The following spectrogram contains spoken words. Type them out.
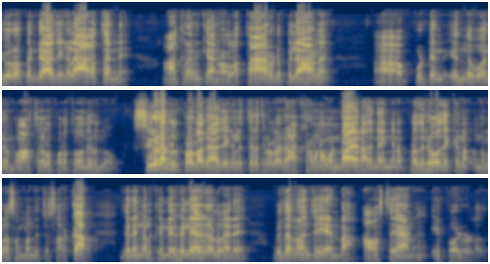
യൂറോപ്യൻ രാജ്യങ്ങളെ ആകെ തന്നെ ആക്രമിക്കാനുള്ള തയ്യാറെടുപ്പിലാണ് പുടിൻ എന്നുപോലും വാർത്തകൾ പുറത്തു വന്നിരുന്നു. സ്വീഡൻ ഉൾപ്പെടെയുള്ള രാജ്യങ്ങൾ ഇത്തരത്തിലുള്ള ഒരു ആക്രമണം ഉണ്ടായാൽ അതിനെ എങ്ങനെ പ്രതിരോധിക്കണം എന്നുള്ളത് സംബന്ധിച്ച് സർക്കാർ ജനങ്ങൾക്ക് ലഘുലേഖകൾ വരെ വിതരണം ചെയ്യേണ്ട അവസ്ഥയാണ് ഇപ്പോഴുള്ളത്.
